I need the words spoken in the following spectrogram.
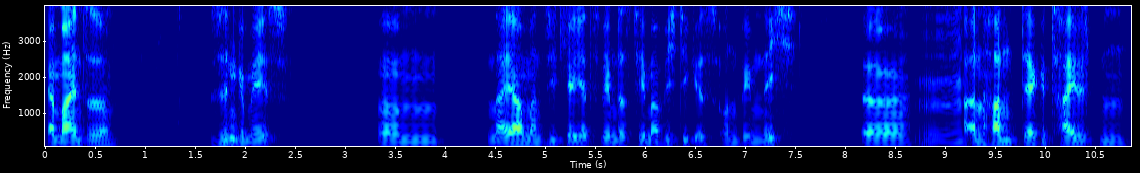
Er meinte sinngemäß, ähm, naja, man sieht ja jetzt, wem das Thema wichtig ist und wem nicht, äh, mhm. anhand der geteilten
